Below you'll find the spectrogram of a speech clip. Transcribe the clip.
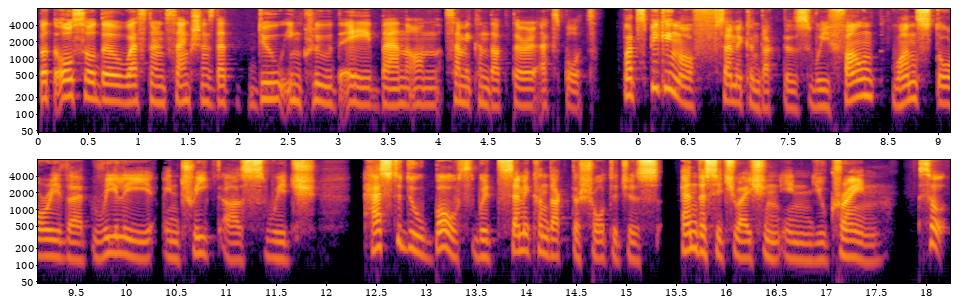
but also the Western sanctions that do include a ban on semiconductor exports. But speaking of semiconductors, we found one story that really intrigued us, which has to do both with semiconductor shortages and the situation in Ukraine. So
